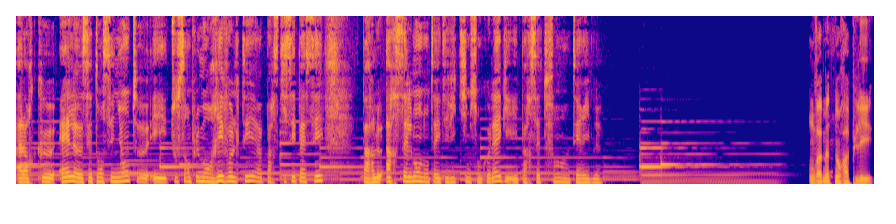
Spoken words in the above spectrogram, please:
alors que elle, cette enseignante, est tout simplement révoltée par ce qui s'est passé par le harcèlement dont a été victime son collègue et par cette fin terrible. On va maintenant rappeler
